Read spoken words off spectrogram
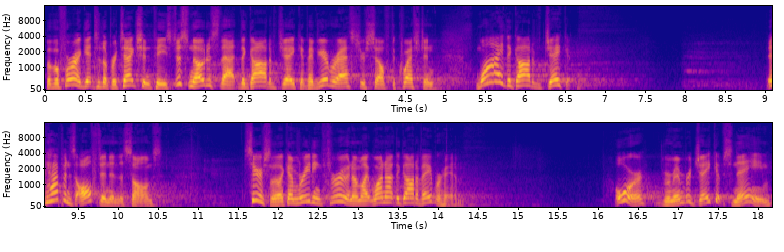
But before I get to the protection piece, just notice that the God of Jacob. Have you ever asked yourself the question, why the God of Jacob? It happens often in the Psalms. Seriously, like I'm reading through and I'm like, why not the God of Abraham? Or, remember, Jacob's name,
